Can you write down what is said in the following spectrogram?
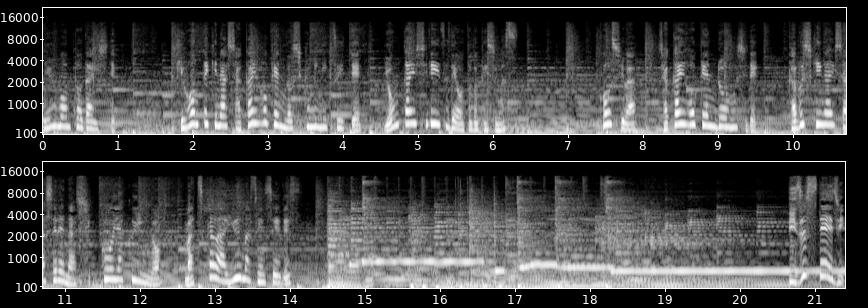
入門と題して基本的な社会保険の仕組みについて4回シリーズでお届けします。講師は社会保険労務士で株式会社セレナ執行役員の松川優馬先生です。ビズステージ。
